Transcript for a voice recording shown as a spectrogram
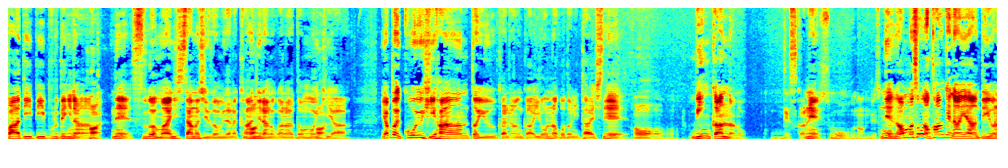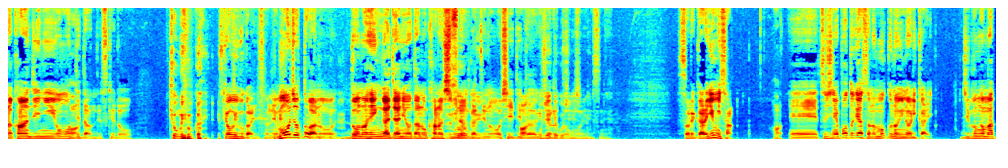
パーティーピープル的な、はねすごい毎日楽しいぞみたいな感じなのかなと思いきや、やっぱりこういう批判というかなんかいろんなことに対して敏感なのですかね。そうなんですね。ねあんまそんなん関係ないやんっていうような感じに思ってたんですけど、興味深いです興味深いですよね。もうちょっとあの、どの辺がジャニオタの悲しみなんかっていうのを教えていただけたらと思いますね。それからユミさん。はいえー、ツイシネポッドキャストの無垢の祈り回。自分が全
